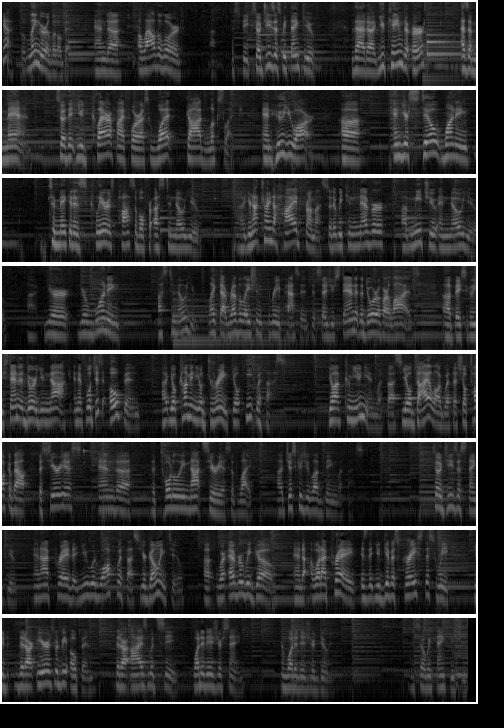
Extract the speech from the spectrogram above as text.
yeah, linger a little bit and allow the Lord to speak. So Jesus, we thank you that uh, you came to earth as a man so that you'd clarify for us what God looks like and who you are. Uh, and you're still wanting to make it as clear as possible for us to know you. Uh, you're not trying to hide from us so that we can never uh, meet you and know you. Uh, you're, you're wanting us to know you. Like that Revelation 3 passage that says, You stand at the door of our lives. Uh, basically, you stand at the door, you knock, and if we'll just open, uh, you'll come in, you'll drink, you'll eat with us. You'll have communion with us. You'll dialogue with us. You'll talk about the serious and the, the totally not serious of life uh, just because you love being with us. So, Jesus, thank you. And I pray that you would walk with us. You're going to, uh, wherever we go. And uh, what I pray is that you'd give us grace this week, you'd, that our ears would be open, that our eyes would see what it is you're saying and what it is you're doing. And so we thank you, Jesus.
